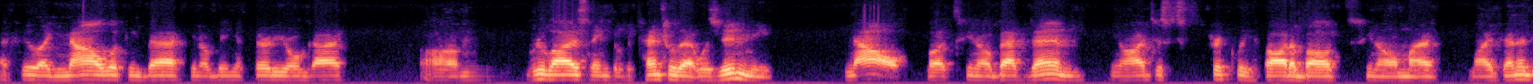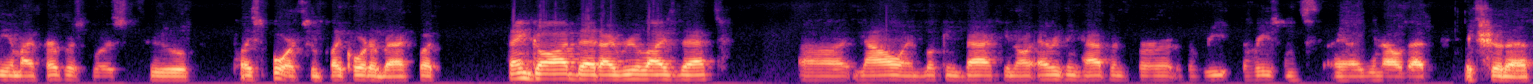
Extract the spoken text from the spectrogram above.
I feel like now looking back you know being a 30 year old guy um, realizing the potential that was in me now. But you know back then you know I just strictly thought about you know my my identity and my purpose was to play sports and play quarterback. But thank God that I realized that uh, now and looking back, you know, everything happened for the, re- the reasons, uh, you know, that it should have.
